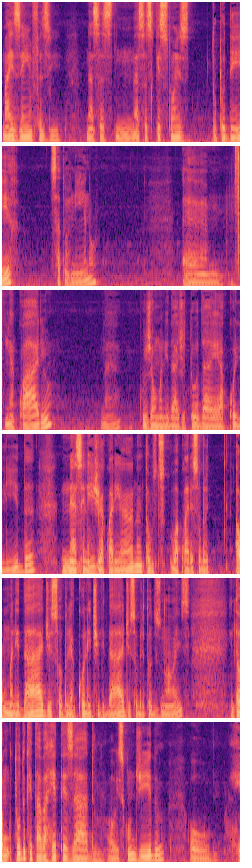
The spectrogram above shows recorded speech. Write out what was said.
mais ênfase nessas, nessas questões do poder saturnino, é, em Aquário, né, cuja humanidade toda é acolhida nessa energia aquariana. Então, o Aquário é sobre a humanidade, sobre a coletividade, sobre todos nós. Então, tudo que estava retesado ou escondido, ou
